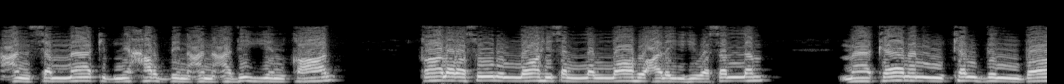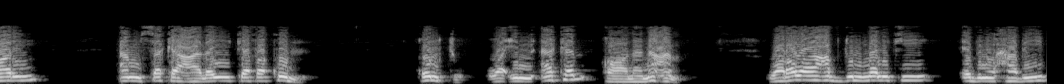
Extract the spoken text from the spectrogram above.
عن سماك بن حرب عن عدي قال قال رسول الله صلى الله عليه وسلم ما كان من كلب ضار أمسك عليك فكل. قلت وإن أكل؟ قال نعم. وروى عبد الملك ابن حبيب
